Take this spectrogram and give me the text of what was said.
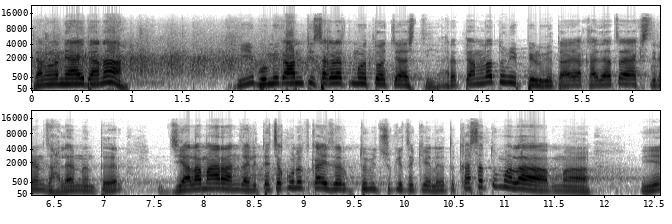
त्यांना न्याय द्या ना. ही भूमिका आमची सगळ्यात महत्त्वाची असते. अरे त्यांना तुम्ही पिळविता एखाद्याचा ॲक्सिडेंट झाल्यानंतर ज्याला मारहाण झाली त्याच्याकडूनच काय जर तुम्ही चुकीचं केलं तर कसं तुम्हाला ए-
